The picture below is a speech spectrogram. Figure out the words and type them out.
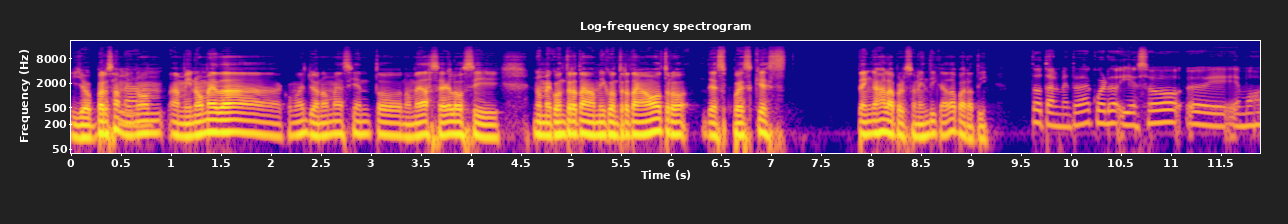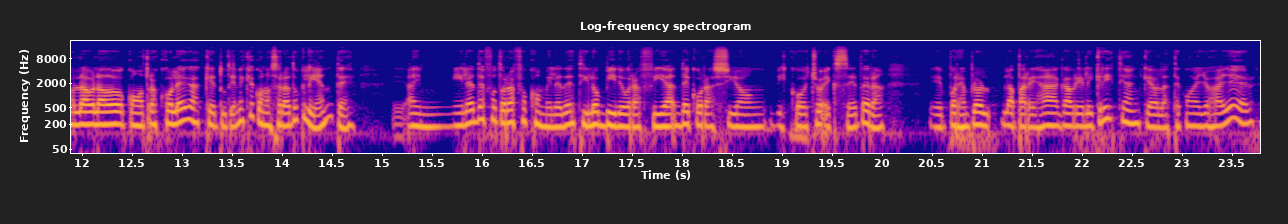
Y yo, por eso a, mí no, a mí no me da, ¿cómo es? Yo no me siento, no me da celos si no me contratan a mí, contratan a otro, después que tengas a la persona indicada para ti. Totalmente de acuerdo. Y eso eh, hemos hablado con otros colegas, que tú tienes que conocer a tu cliente. Eh, hay miles de fotógrafos con miles de estilos, videografía, decoración, bizcocho, etcétera. Eh, por ejemplo, la pareja Gabriel y Cristian, que hablaste con ellos ayer,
